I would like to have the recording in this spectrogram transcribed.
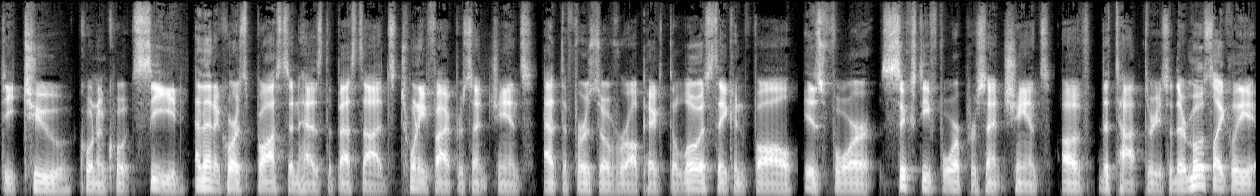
the two quote unquote seed. And then, of course, Boston has the best odds 25% chance at the first overall pick. The lowest they can fall is for 64% chance of the top three. So their most likely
